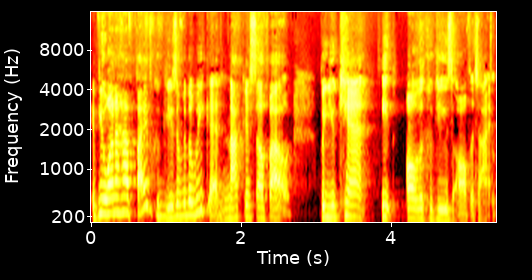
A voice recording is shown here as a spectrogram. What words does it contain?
If you want to have five cookies over the weekend, knock yourself out. But you can't eat all the cookies all the time.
